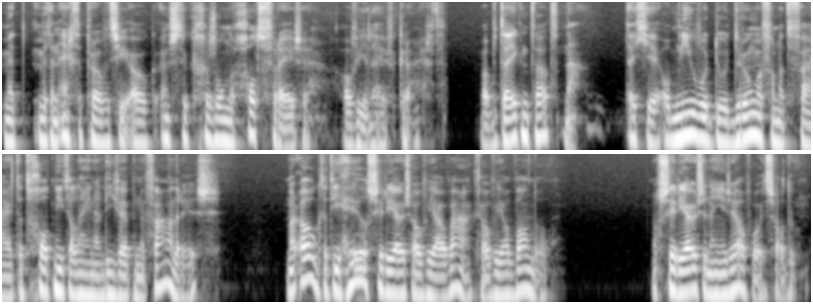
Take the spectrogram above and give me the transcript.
met, met een echte profetie ook een stuk gezonde godsvrezen over je leven krijgt. Wat betekent dat? Nou, dat je opnieuw wordt doordrongen van het feit dat God niet alleen een liefhebbende vader is, maar ook dat hij heel serieus over jou waakt, over jouw wandel. Nog serieuzer dan je zelf ooit zal doen.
